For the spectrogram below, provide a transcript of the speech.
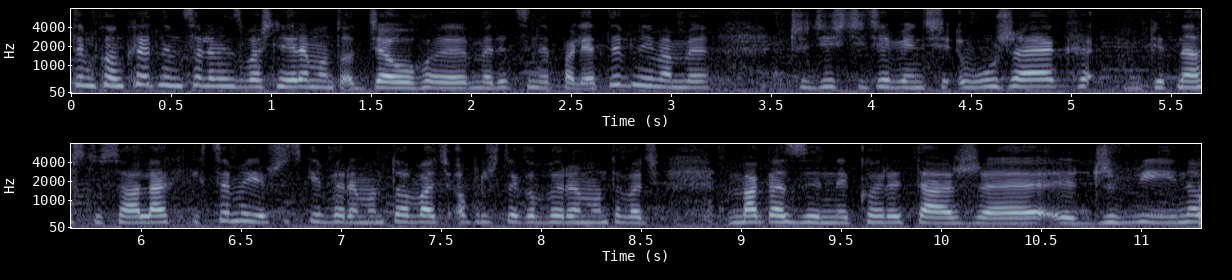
Tym konkretnym celem jest właśnie remont oddziału e, medycyny paliatywnej. Mamy 39 łóżek w 15 salach i chcemy je wszystkie wyremontować. Oprócz tego wyremontować magazyny, korytarze, y, drzwi, no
